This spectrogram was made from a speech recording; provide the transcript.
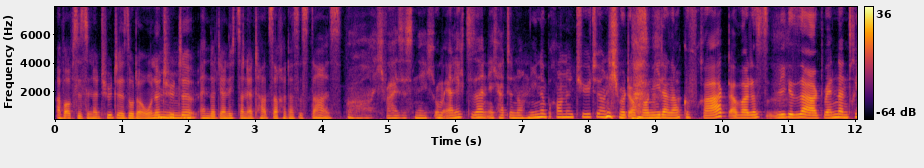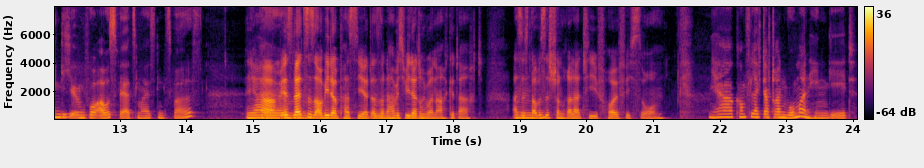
aber ob es jetzt in der Tüte ist oder ohne mm. Tüte, ändert ja nichts an der Tatsache, dass es da ist. Oh, ich weiß es nicht. Um ehrlich zu sein, ich hatte noch nie eine braune Tüte und ich wurde auch noch nie danach gefragt, aber das, wie gesagt, wenn, dann trinke ich irgendwo auswärts meistens was. Ja, ähm, mir ist ähm. letztens auch wieder passiert, also da habe ich wieder drüber nachgedacht. Also ich glaube, es ist schon relativ häufig so. Ja, kommt vielleicht auch dran, wo man hingeht.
